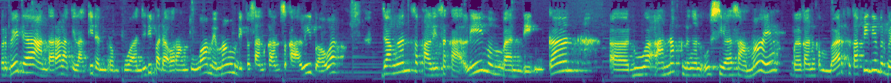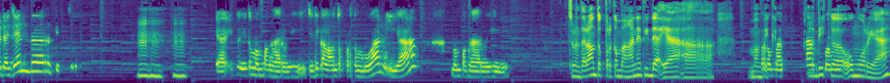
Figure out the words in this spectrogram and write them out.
berbeda antara laki-laki dan perempuan. Jadi pada orang tua memang dipesankan sekali bahwa jangan sekali-sekali membandingkan uh, dua anak dengan usia sama ya bahkan kembar tetapi dia berbeda gender gitu mm-hmm ya itu itu mempengaruhi. Jadi kalau untuk pertumbuhan iya mempengaruhi. Sementara untuk perkembangannya tidak ya, uh, lebih ke umur ya.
